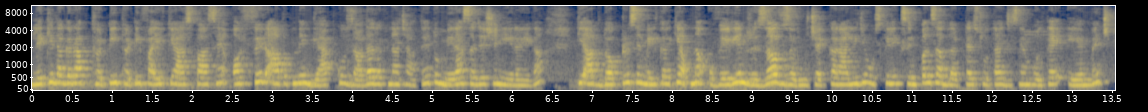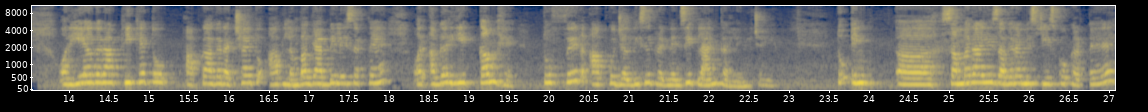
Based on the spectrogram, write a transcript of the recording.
लेकिन अगर आप 30 35 के आसपास हैं और फिर आप अपने गैप को ज़्यादा रखना चाहते हैं तो मेरा सजेशन ये रहेगा कि आप डॉक्टर से मिलकर के अपना ओवेरियन रिज़र्व ज़रूर चेक करा लीजिए। उसके लिए एक सिंपल सा ब्लड टेस्ट होता है, जिसे हम बोलते हैं एएमएच और ये अगर आप ठीक है तो आपका अगर अच्छा है तो आप लंबा गैप भी ले सकते हैं। और अगर ये कम है तो फिर आपको जल्दी से प्रेगनेंसी प्लान कर लेनी चाहिए। तो इन समराइज अगर हम इस चीज़ को करते हैं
